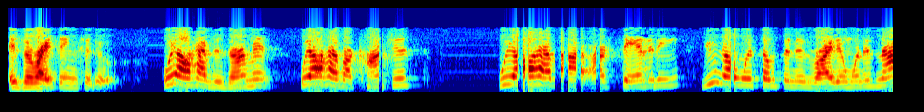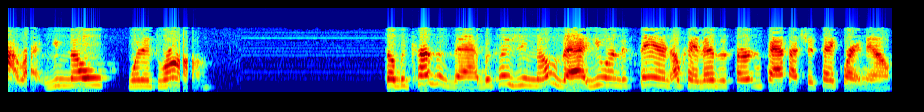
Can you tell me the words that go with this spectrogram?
is the right thing to do. We all have discernment. We all have our conscience. We all have our, our sanity. You know when something is right and when it's not right. You know when it's wrong. So because of that, because you know that, you understand. Okay, there's a certain path I should take right now.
